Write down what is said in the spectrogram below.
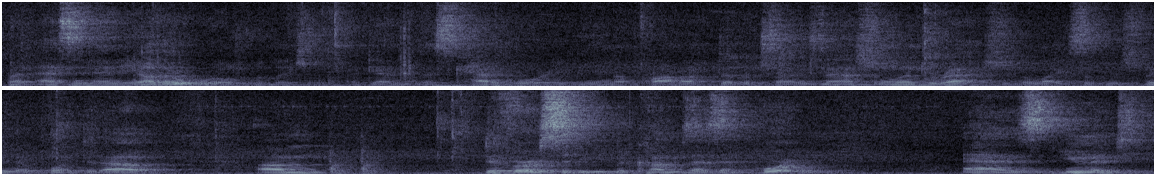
But as in any other world religion, again, this category being a product of a transnational interaction, the likes of which Binga pointed out, um, diversity becomes as important as unity,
